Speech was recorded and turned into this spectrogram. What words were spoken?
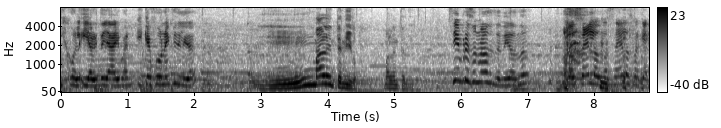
Híjole, y ahorita ya iban. ¿Y qué fue una infidelidad? Mm, mal entendido, mal entendido. Siempre son malos entendidos, ¿no? Los celos, los celos, porque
